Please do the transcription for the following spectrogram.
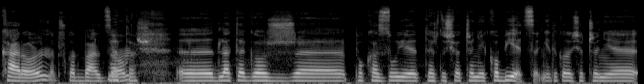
Karol na przykład bardzo, ja. Yy, dlatego, że pokazuje też doświadczenie kobiece, nie tylko doświadczenie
